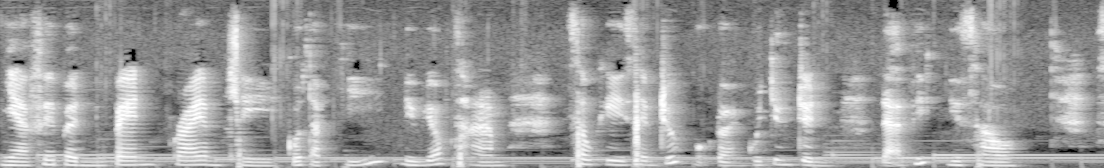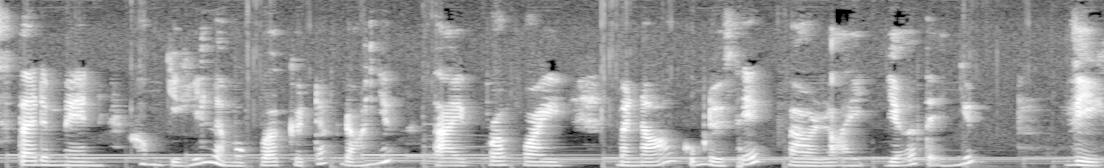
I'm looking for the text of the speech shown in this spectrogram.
nhà phê bình Ben Bryant của tạp chí New York Times sau khi xem trước một đoạn của chương trình đã viết như sau. Spider-Man không chỉ là một vở kịch đắt đỏ nhất tại Broadway mà nó cũng được xếp vào loại dở tệ nhất. Việc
